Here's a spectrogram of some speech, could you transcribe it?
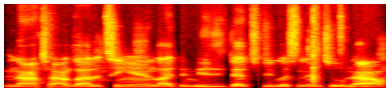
nine times out of ten, like the music that you listening to now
